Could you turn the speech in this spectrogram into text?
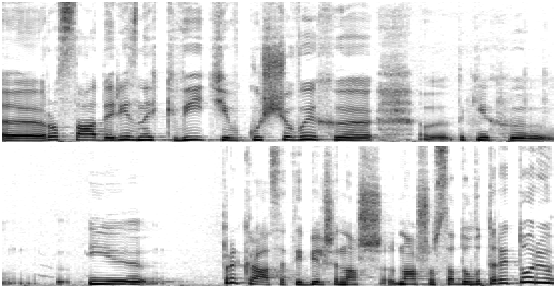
е, розсади різних квітів, кущових е, таких і. Прикрасити більше наш, нашу садову територію.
